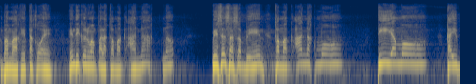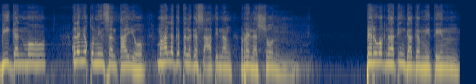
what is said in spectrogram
Aba makita ko eh, hindi ko naman pala kamag-anak, no? Minsan sasabihin, kamag-anak mo, tiya mo, kaibigan mo. Alam nyo kung minsan tayo, mahalaga talaga sa atin ang relasyon. Pero wag natin gagamitin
